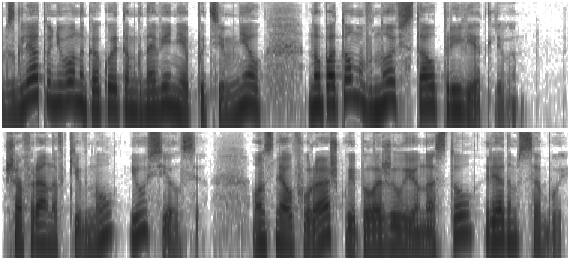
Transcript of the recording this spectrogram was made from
Взгляд у него на какое-то мгновение потемнел, но потом вновь стал приветливым. Шафранов кивнул и уселся. Он снял фуражку и положил ее на стол рядом с собой.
